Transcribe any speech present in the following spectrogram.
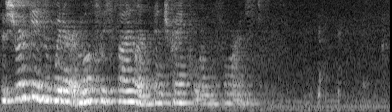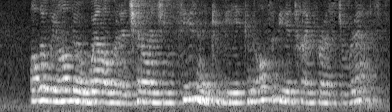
The short days of winter are mostly silent and tranquil in the forest. Although we all know well what a challenging season it can be, it can also be a time for us to rest.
